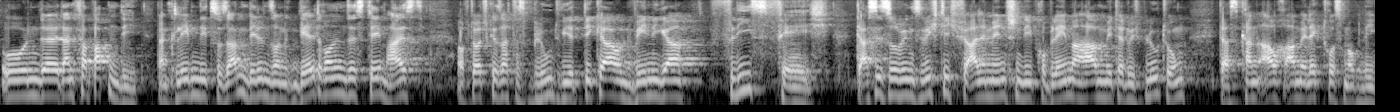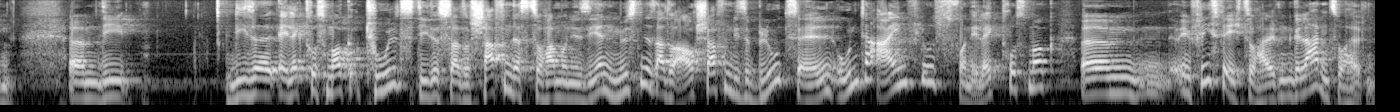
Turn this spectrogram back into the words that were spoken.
Und äh, dann verpappen die. Dann kleben die zusammen, bilden so ein Geldrollensystem, heißt auf Deutsch gesagt, das Blut wird dicker und weniger fließfähig. Das ist übrigens wichtig für alle Menschen, die Probleme haben mit der Durchblutung. Das kann auch am Elektrosmog liegen. Ähm, die diese Elektrosmog-Tools, die das also schaffen, das zu harmonisieren, müssen es also auch schaffen, diese Blutzellen unter Einfluss von Elektrosmog ähm, fließfähig zu halten, geladen zu halten.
